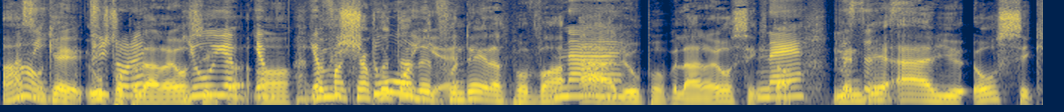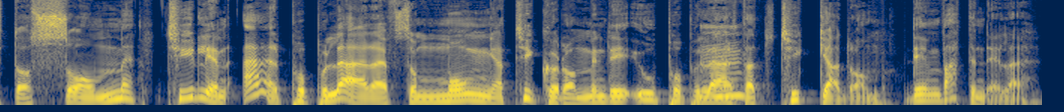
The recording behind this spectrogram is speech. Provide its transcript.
Ah Alltså, okej, du? opopulära Jo, åsikter. jag, jag, ja. jag Men man kanske inte hade ju. funderat på vad Nej. är opopulära åsikter. Nej, Men det är ju åsikter som tydligen är populära eftersom många tycker dem men det är opopulärt att tycka dem. Det är en vattendelare. Mm.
